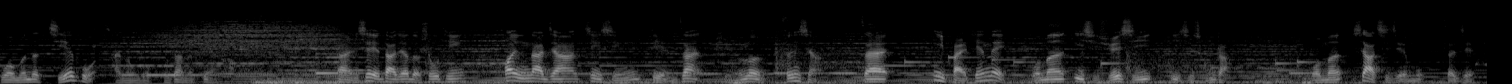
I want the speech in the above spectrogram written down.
我们的结果才能够不断的变好。感谢大家的收听，欢迎大家进行点赞、评论、分享。在一百天内，我们一起学习，一起成长。我们下期节目再见。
